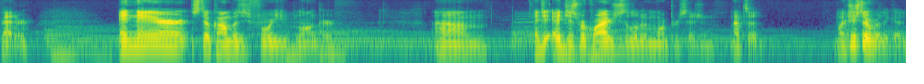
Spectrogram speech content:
better and they're still combos for you longer. Um, it, it just requires just a little bit more precision. That's it. Like you're still really good.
